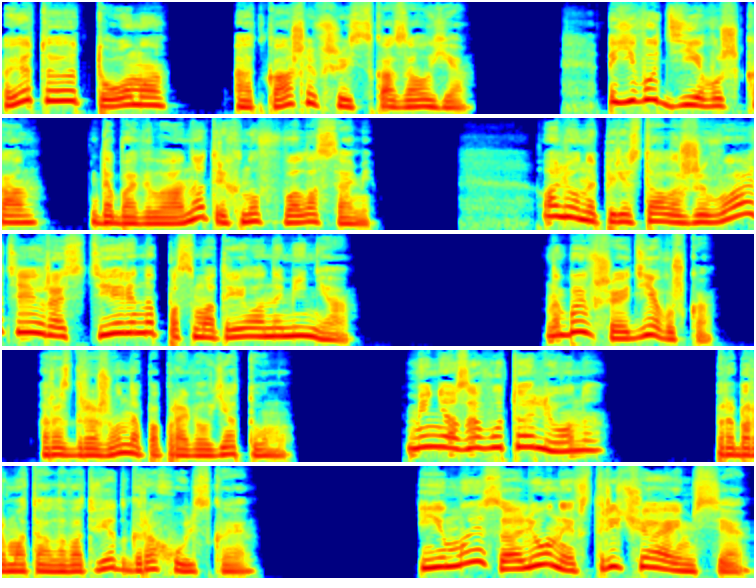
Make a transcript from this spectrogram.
«Это Тома», — откашлившись, сказал я. «Его девушка», — добавила она, тряхнув волосами. Алена перестала жевать и растерянно посмотрела на меня. «Бывшая девушка», — раздраженно поправил я Тому. «Меня зовут Алена», — пробормотала в ответ Грохульская. «И мы с Аленой встречаемся»,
